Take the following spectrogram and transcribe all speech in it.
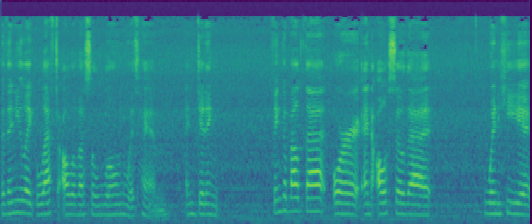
But then you like left all of us alone with him and didn't think about that or and also that when he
